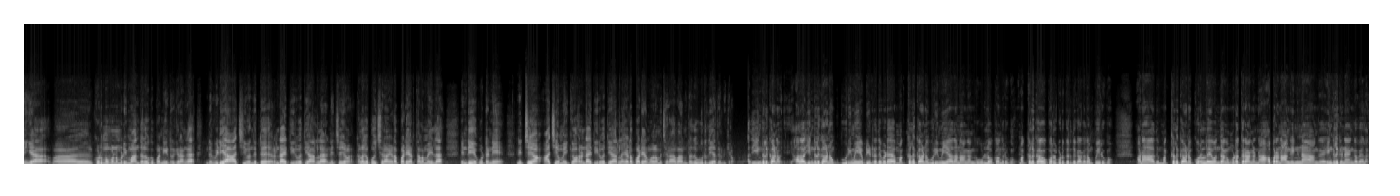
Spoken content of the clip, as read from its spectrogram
நீங்கள் கொடுமை பண்ண முடியுமோ அந்த அளவுக்கு பண்ணிட்டு இருக்கிறாங்க. இந்த விடிய ஆட்சி வந்துட்டு ரெண்டாயிரத்தி இருபத்தி ஆறில் நிச்சயம் கழக பொதுச்செயலாளர் எடப்பாடியார் தலைமையில் என்டிஏ கூட்டணி நிச்சயம் ஆட்சி அமைக்கும். ரெண்டாயிரத்தி இருபத்தி ஆறில் எடப்பாடியார் முதலமைச்சர் ஆவார்ன்றது உறுதியாக தெரிவிக்கிறோம். அது எங்களுக்கான அதாவது எங்களுக்கான உரிமை அப்படின்றத விட மக்களுக்கான உரிமையாக தான் நாங்கள் அங்கே உள்ளே உட்காந்துருக்கோம் மக்களுக்காக குரல் கொடுக்கறதுக்காக தான் போயிருக்கோம். ஆனால் அது மக்களுக்கான குரலை வந்து அங்கே முடக்கிறாங்கன்னா அப்புறம் நாங்கள் எங்கன்னா அங்கே எங்களுக்கு என்ன எங்கள் வேலை?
